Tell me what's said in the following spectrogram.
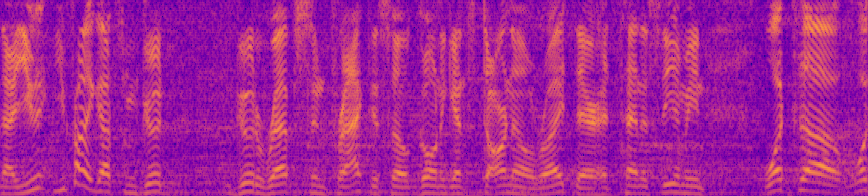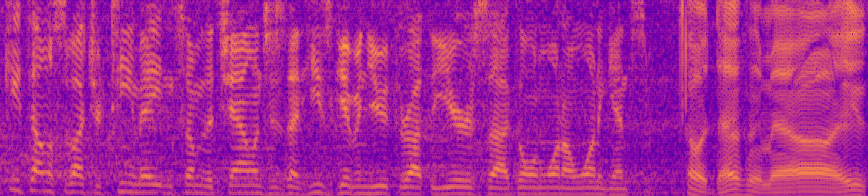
Now you you probably got some good good reps in practice so going against Darnell right there at Tennessee. I mean, what uh, what can you tell us about your teammate and some of the challenges that he's given you throughout the years uh, going one on one against him? Oh, definitely, man. Uh, he's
